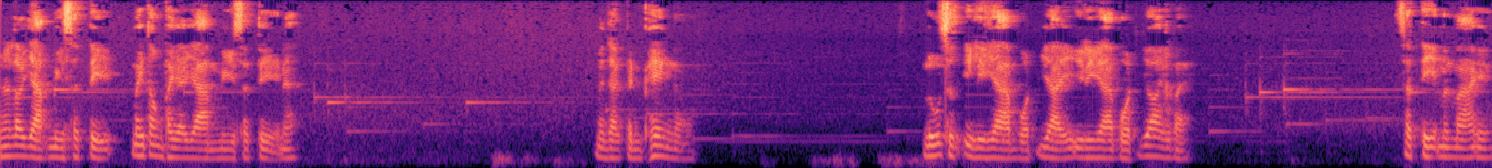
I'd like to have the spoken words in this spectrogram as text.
ะนั้นเราอยากมีสติไม่ต้องพยายามมีสตินะ มันอยากเป็นเพ่งเนารู้สึกอิริยาบถใหญ่อิริยาบถย่อยไป สติมันมาเอง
